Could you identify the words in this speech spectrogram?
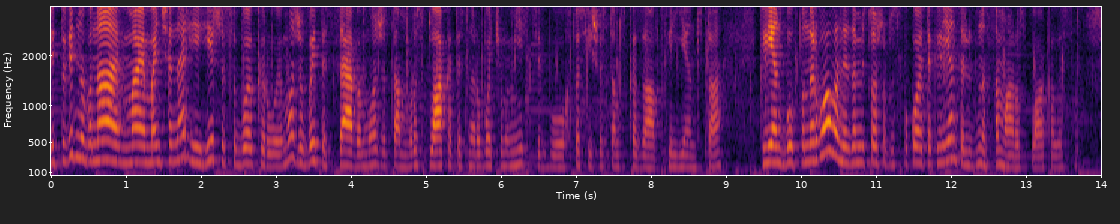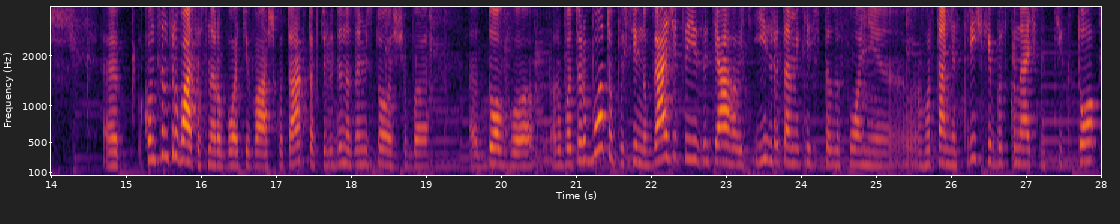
Відповідно, вона має менше енергії, гірше собою керує. Може вийти з себе, може там розплакатись на робочому місці, бо хтось їй щось там сказав, клієнт. Так? Клієнт був понервований, замість того, щоб заспокоїти клієнта, людина сама розплакалася. Е, концентруватись на роботі важко, так? Тобто людина замість того, щоб е, довго робити роботу, постійно гаджети її затягують, ігри там якісь в телефоні, е, гортання стрічки безконечно, тік-ток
